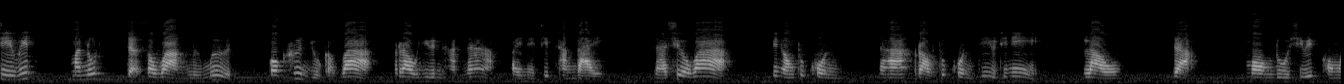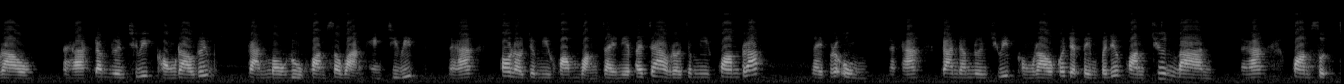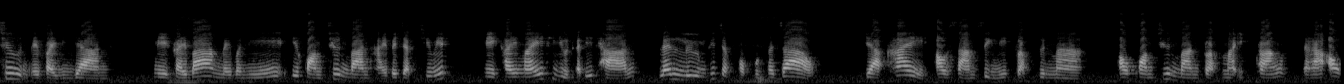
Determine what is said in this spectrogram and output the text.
ชีวิตมนุษย์จะสว่างหรือมืด ก็ขึ้นอยู่กับว่าเรายืนหันหน้าไปในทิศทางใดนะเชื่อว่าพี่น้องทุกคนนะคะเราทุกคนที่อยู่ที่นี่ เราจะ มองดูชีวิตของเรานะคะดำเนินชีวิตของเราด้วยการมองดูความสว่างแห่งชีวิตนะคะเพราะเราจะมีความหวังใจในพระเจ้าเราจะมีความรักในพระองค์นะคะการดำเนินชีวิตของเราก็จะเต็มไปด้วยความชื่นบานนะคะความสดชื่นในฝ่ายวิญญาณ มีใครบ้างในวันนี้ที่ความชื่นบานหายไปจากชีวิต มีใครไหมที่หยุดอธิษฐาน และลืมที่จะขอบคุณพระเจ้า อยากให้เอาสามสิ่งนี้กลับคืนมา เอาความชื่นบานกลับมาอีกครั้งนะคะเอา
